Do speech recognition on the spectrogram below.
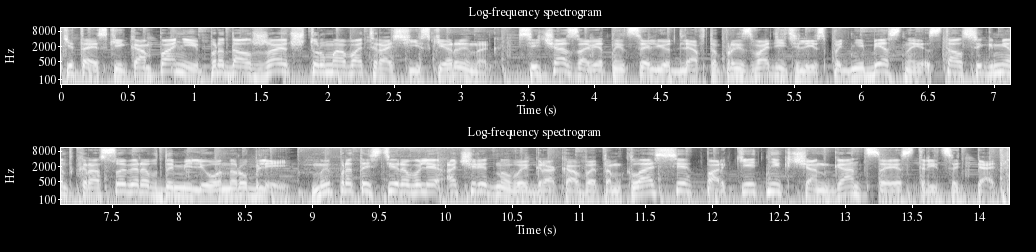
Китайские компании продолжают штурмовать российский рынок. Сейчас заветной целью для автопроизводителей из Поднебесной стал сегмент кроссоверов до миллиона рублей. Мы протестировали очередного игрока в этом классе – паркетник Changan CS35.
